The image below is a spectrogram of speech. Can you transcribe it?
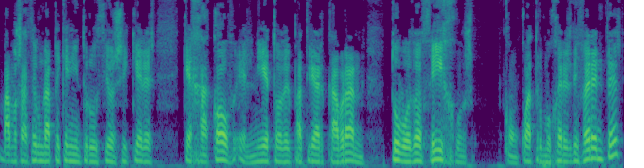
vamos a hacer una pequeña introducción si quieres, que Jacob, el nieto del patriarca Abraham, tuvo doce hijos con cuatro mujeres diferentes,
